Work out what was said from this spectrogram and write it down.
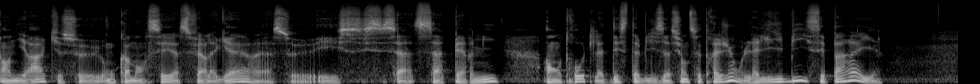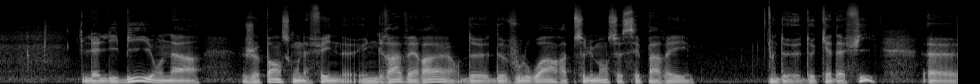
en Irak se, ont commencé à se faire la guerre et ça, ça a permis, entre autres, la déstabilisation de cette région. La Libye, c'est pareil. La Libye, on a je pense qu'on a fait une, grave erreur de, vouloir absolument se séparer de, Kadhafi. Euh,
